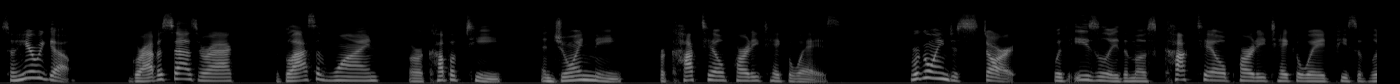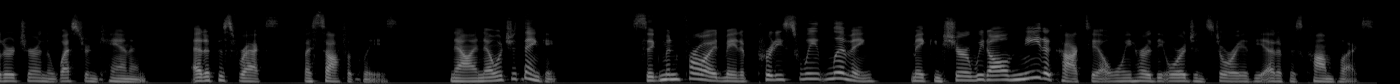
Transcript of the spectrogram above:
So here we go. Grab a Sazerac, a glass of wine, or a cup of tea, and join me for cocktail party takeaways. We're going to start with easily the most cocktail party takeaway piece of literature in the Western canon Oedipus Rex by Sophocles. Now, I know what you're thinking. Sigmund Freud made a pretty sweet living making sure we'd all need a cocktail when we heard the origin story of the Oedipus complex.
